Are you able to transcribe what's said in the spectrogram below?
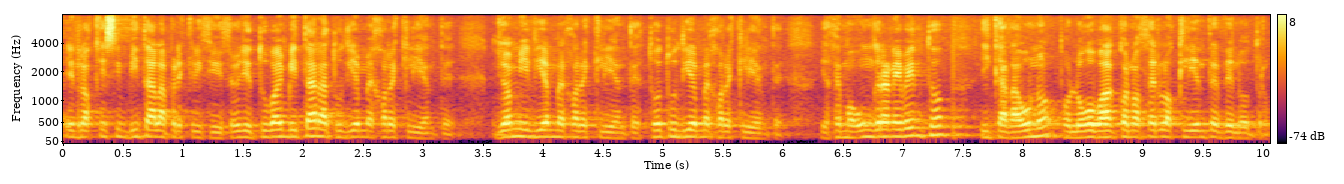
en los que se invita a la prescripción. Dice, oye, tú vas a invitar a tus 10 mejores clientes, yo a mis 10 mejores clientes, tú a tus 10 mejores clientes. Y hacemos un gran evento y cada uno pues luego va a conocer los clientes del otro.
